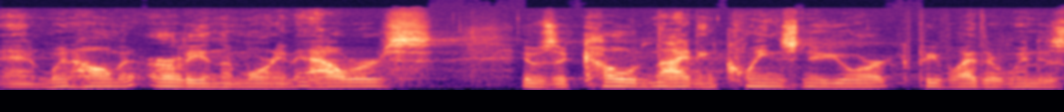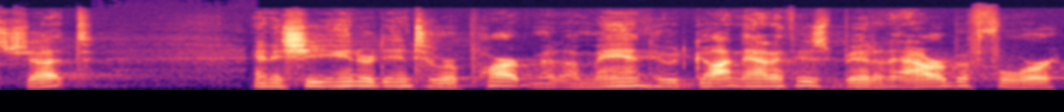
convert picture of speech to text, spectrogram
and went home early in the morning hours it was a cold night in Queens, New York. People had their windows shut. And as she entered into her apartment, a man who had gotten out of his bed an hour before,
